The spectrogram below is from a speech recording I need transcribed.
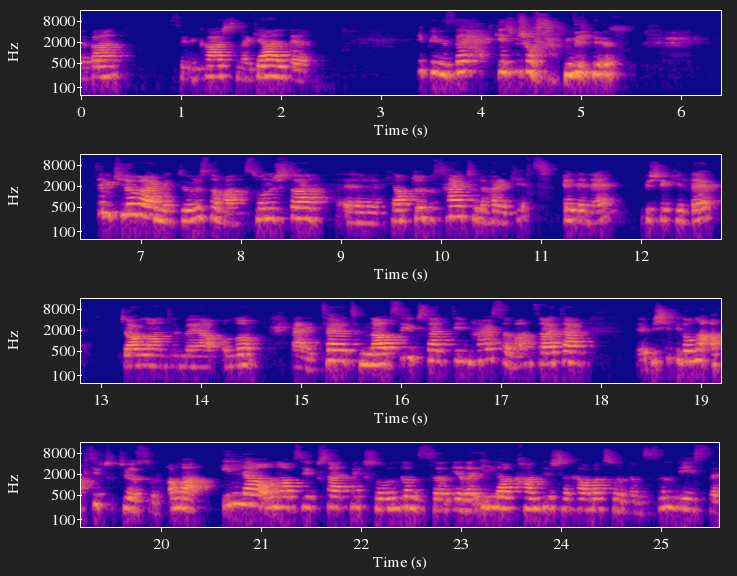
ve ben senin karşına geldim hepinize geçmiş olsun diyeyim. Tabii kilo vermek diyoruz ama sonuçta e, yaptığımız her türlü hareket bedene bir şekilde canlandırmaya, onu yani ter nabzı yükselttiğin her zaman zaten e, bir şekilde onu aktif tutuyorsun. Ama illa o nabzı yükseltmek zorunda mısın ya da illa kanter içinde kalmak zorunda mısın? Değilsin.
